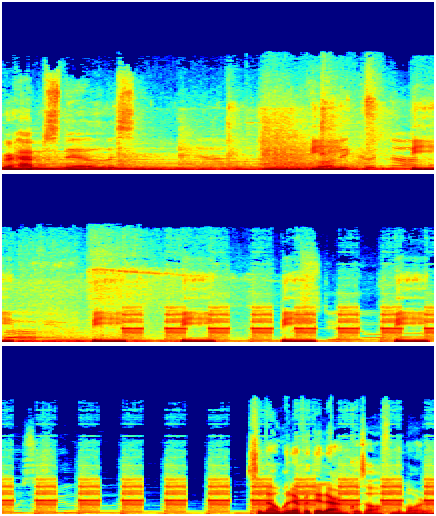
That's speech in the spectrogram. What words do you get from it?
Perhaps they'll listen now. For they Beep. Beep. Beep. Beep. Beep. Beep. So now, whenever the alarm goes off in the morning,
